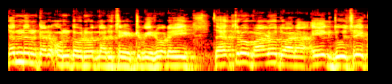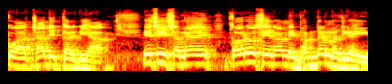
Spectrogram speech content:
तदनंतर उन दोनों नरश्रेष्ठ वीरों ने सहस्त्रों बाणों द्वारा एक दूसरे को आच्छादित कर दिया। इसी समय कौरव सेना में भगदड़ मच गई।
